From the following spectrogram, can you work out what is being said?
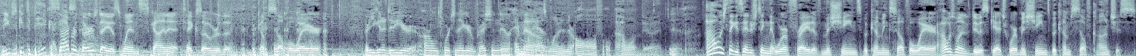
You just get to pick. I Cyber guess, now. Thursday is when Skynet takes over the becomes self-aware. Are you going to do your Arnold Schwarzenegger impression now? Everyone No. has one, and they're all awful. I won't do it. I always think it's interesting that we're afraid of machines becoming self-aware. I always wanted to do a sketch where machines become self-conscious.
